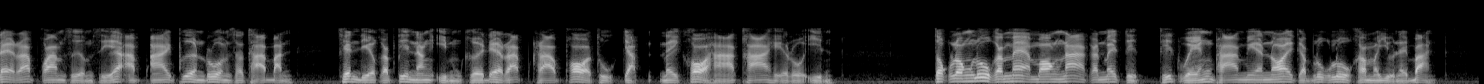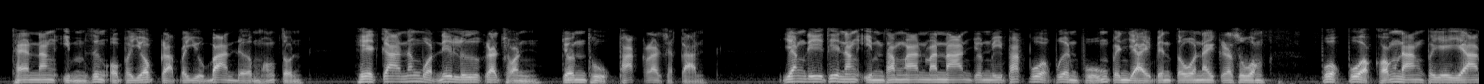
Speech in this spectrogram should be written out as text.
ได้รับความเสื่อมเสียอับอายเพื่อนร่วมสถาบัน เช่นเดียวกับที่นางอิ่มเคยได้รับคราวพ่อถูกจับในข้อหาค้าเฮโรอีน ตกลงลูกกับแม่มองหน้ากันไม่ติด ทิดเหวงพาเมียน้อยกับลูกๆเข้ามาอยู่ในบ้าน แทนนางอิ่มซึ่งอพยพกลับไปอยู่บ้านเดิมของตน เหตุการณ์ทั้งหมดนี้ลือกระชอนจนถูกพักราชการ ยังดีที่นางอิ่มทำงานมานานจนมีพักพวกเพื่อนฝูงเป็นใหญ่เป็นโตในกระทรวง พวกพวกของนางพยายาม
